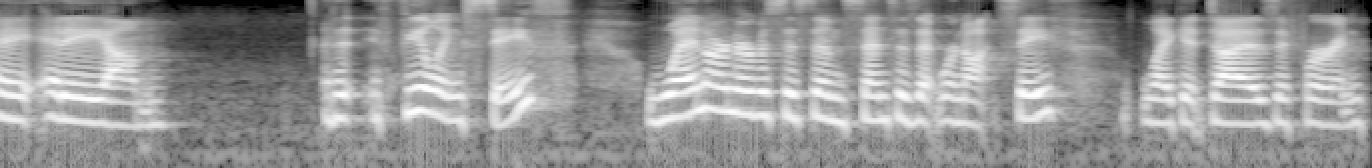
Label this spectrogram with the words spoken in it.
a, at a um, at a feeling safe. When our nervous system senses that we're not safe, like it does if we're in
